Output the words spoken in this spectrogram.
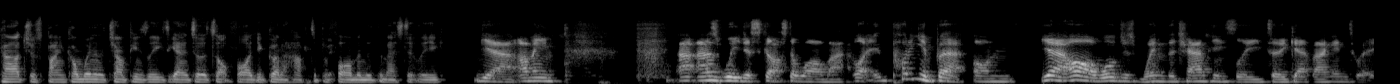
can't just bank on winning the Champions League to get into the top four. You're going to have to perform in the domestic league. Yeah, I mean, as we discussed a while back, like putting your bet on, yeah, oh, we'll just win the Champions League to get back into it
